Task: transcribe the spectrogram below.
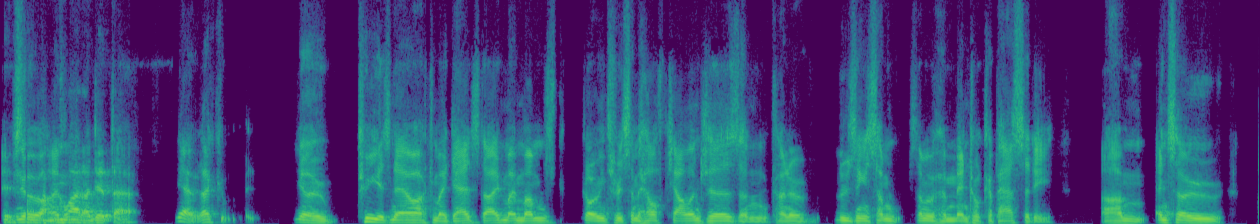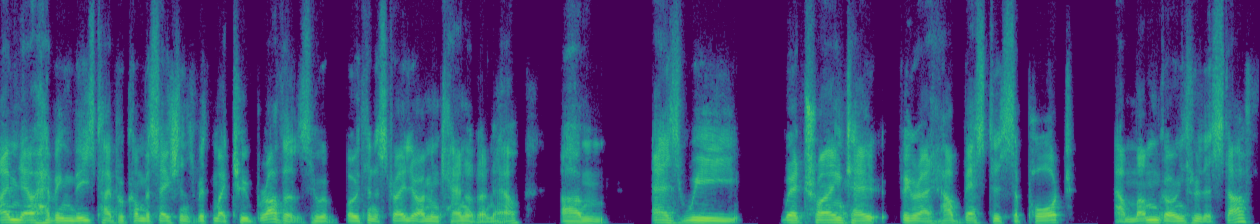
It's, you know, I'm, I'm glad I did that. Yeah, like you know, two years now after my dad's died, my mum's going through some health challenges and kind of losing some some of her mental capacity. Um, and so I'm now having these type of conversations with my two brothers who are both in Australia. I'm in Canada now. Um, as we we're trying to figure out how best to support our mum going through this stuff,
